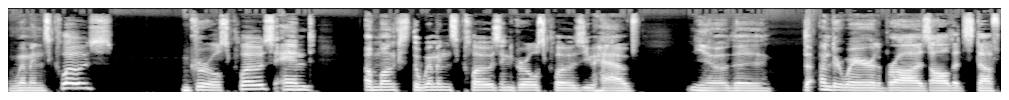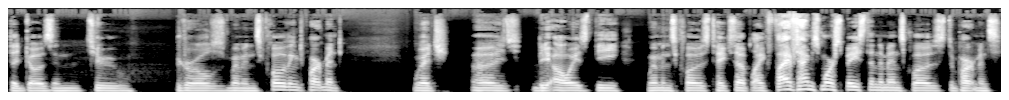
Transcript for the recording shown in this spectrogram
women's clothes, girls' clothes, and amongst the women's clothes and girls' clothes, you have you know the the underwear, the bras, all that stuff that goes into the girls' women's clothing department, which uh, the always the women's clothes takes up like five times more space than the men's clothes departments.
